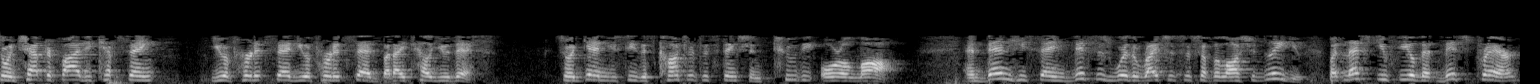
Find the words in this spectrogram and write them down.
So in chapter 5, he kept saying, you have heard it said, you have heard it said, but I tell you this. So again, you see this contradistinction to the oral law. And then he's saying, this is where the righteousness of the law should lead you. But lest you feel that this prayer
